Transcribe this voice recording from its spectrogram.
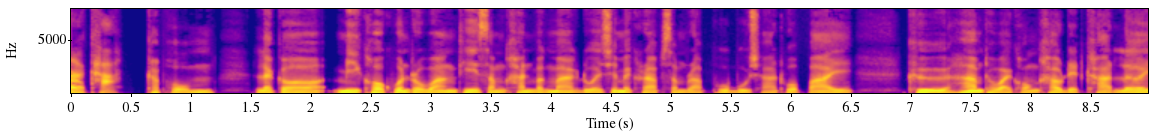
ากๆค่ะ ครับผม แล้วก็มีข้อควรระวังที่สำคัญมาก ๆ ด้วยใช่ไหมครับสำหรับผู้บูชาทั่วไป คือห้ามถวายของข้าวเด็ดขาดเลย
